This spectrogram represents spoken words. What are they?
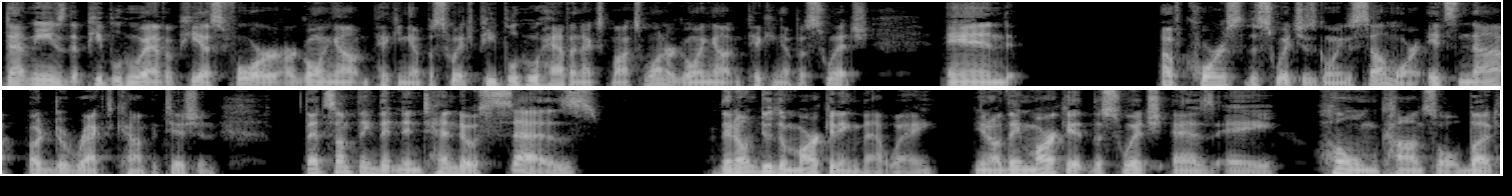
that means that people who have a PS4 are going out and picking up a Switch. People who have an Xbox One are going out and picking up a Switch. And of course the Switch is going to sell more. It's not a direct competition. That's something that Nintendo says. They don't do the marketing that way. You know, they market the Switch as a home console, but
